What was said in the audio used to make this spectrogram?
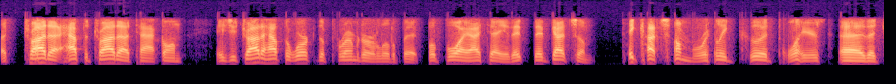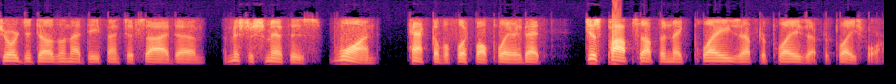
uh, try to have to try to attack them is you try to have to work the perimeter a little bit. But boy, I tell you, they, they've got some they got some really good players uh, that Georgia does on that defensive side. Um, Mr. Smith is one heck of a football player that just pops up and make plays after plays after plays for him.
